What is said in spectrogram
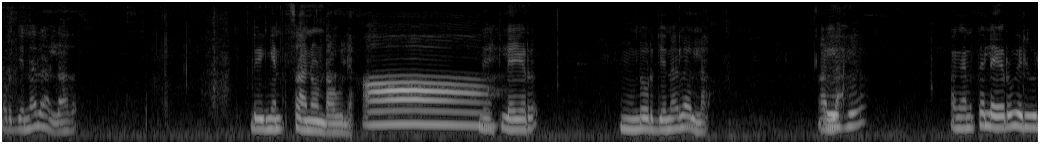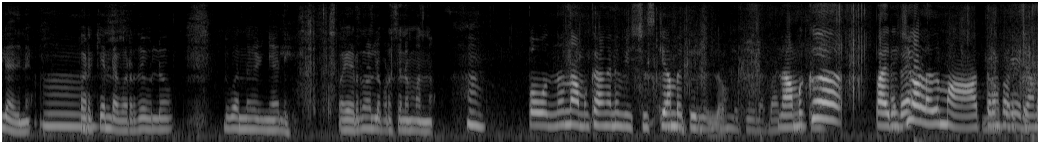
ഒറിജിനൽ അല്ലാതെ. ദേ ഇങ്ങനത്തെ സാധനം ഉണ്ടാവില്ല ലെയർ ഇത് ഒറിജിനൽ അല്ല. അല്ല. അങ്ങനത്തെ ലെയർ വരില്ല അതിന്. പറിക്കണ്ട വെറുതെ വല്ലോ ഇത് വന്നു കഴിഞ്ഞാലേ വയറിനുള്ള പ്രശ്നം വന്നു. ഇപ്പൊ ഒന്നും നമുക്ക് അങ്ങനെ വിശ്വസിക്കാൻ പറ്റില്ലല്ലോ നമുക്ക് പരിചയമുള്ളത് മാത്രം പറിച്ചാൽ.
